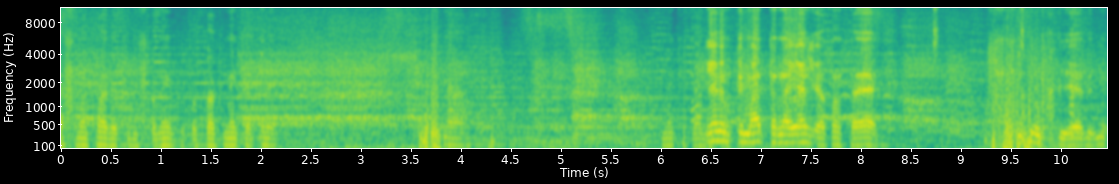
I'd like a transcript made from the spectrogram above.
ja ya se no acuerdo to tako totalmente e, aqui. Jedem ti materna ježio sam se. E. Jedini.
